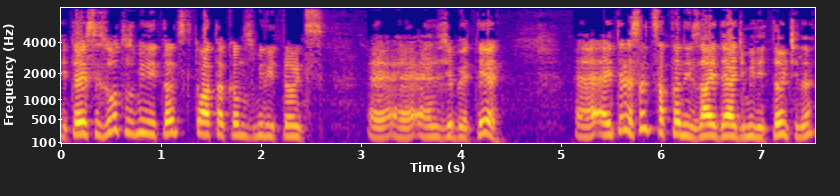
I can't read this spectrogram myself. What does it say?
Então esses outros militantes que estão atacando os militantes é, é LGBT é, é, interessante satanizar a ideia de militante, né?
